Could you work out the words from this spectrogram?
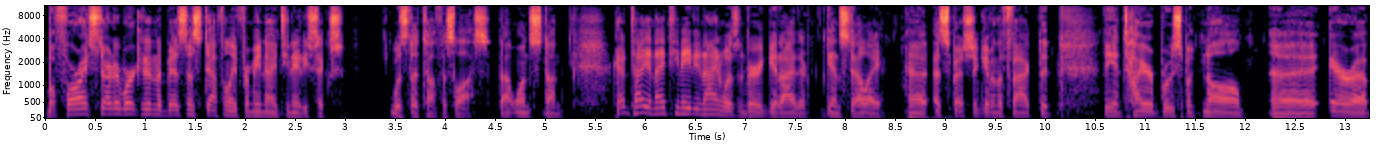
before I started working in the business, definitely for me, 1986 was the toughest loss. That one stung. Got to tell you, 1989 wasn't very good either against LA, uh, especially given the fact that the entire Bruce McNall uh, era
